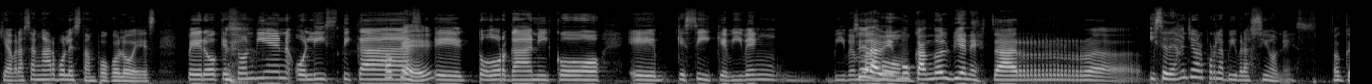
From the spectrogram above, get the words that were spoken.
que abrazan árboles tampoco lo es. Pero que son bien holísticas, eh, todo orgánico, eh, que sí, que viven, viven Sí, la bajo- buscando el bienestar. Y se dejan llevar por las vibraciones. ok.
